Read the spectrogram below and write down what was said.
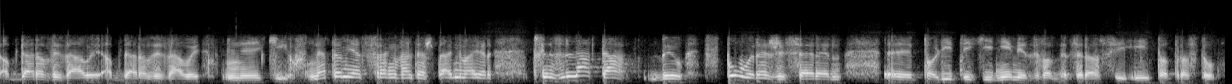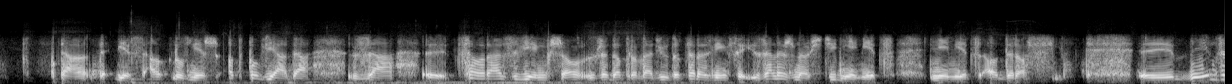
obdarowywały, obdarowywały Kijów. Natomiast Frank-Walter Steinmeier przez lata był współreżyserem y, polityki Niemiec wobec Rosji i po prostu ta jest również odpowiada za y, coraz większą, że doprowadził do coraz większej zależności Niemiec, Niemiec od Rosji. Y, Niemcy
